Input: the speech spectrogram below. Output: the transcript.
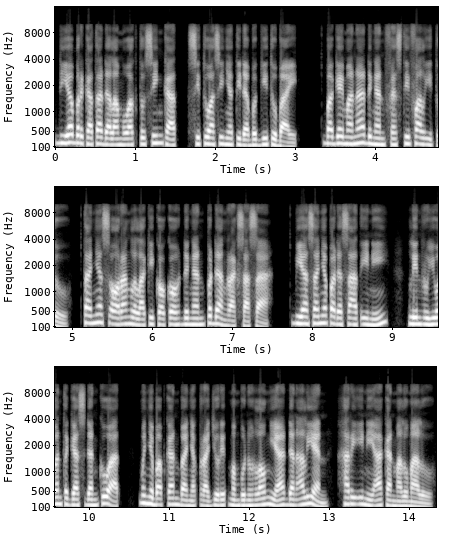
Dia berkata dalam waktu singkat, situasinya tidak begitu baik. Bagaimana dengan festival itu? Tanya seorang lelaki kokoh dengan pedang raksasa. Biasanya pada saat ini, Lin Ruyuan tegas dan kuat, menyebabkan banyak prajurit membunuh Longya dan alien, hari ini akan malu-malu.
